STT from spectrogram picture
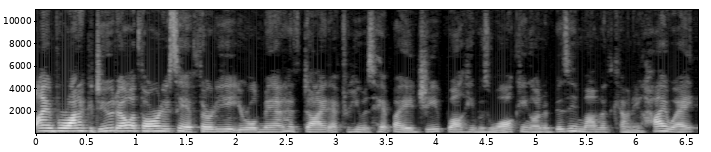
I'm Veronica Dudo. Authorities say a 38 year old man has died after he was hit by a Jeep while he was walking on a busy Monmouth County highway.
